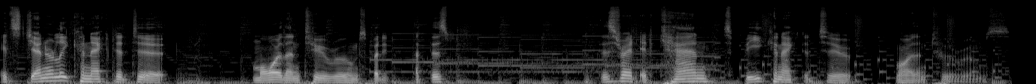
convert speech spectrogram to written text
It's generally connected to more than two rooms, but it, at this at this rate, it can't be connected to more than two rooms.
